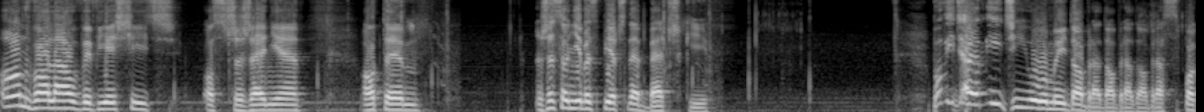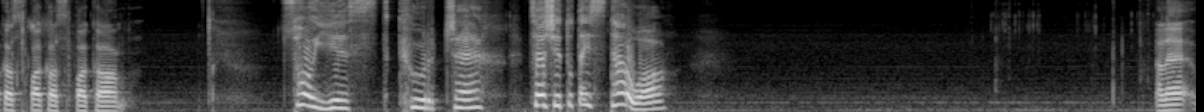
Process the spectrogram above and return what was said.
on wolał wywiesić ostrzeżenie o tym, że są niebezpieczne beczki. Powiedziałem idź i umyj. Dobra, dobra, dobra. Spoko, spoko, spoko. Co jest, kurcze? Co się tutaj stało? Ale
